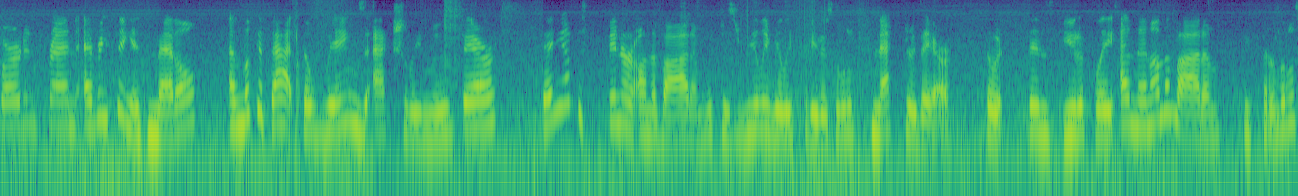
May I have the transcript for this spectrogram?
garden friend, everything is metal. And look at that, the wings actually move there. Then you have the spinner on the bottom, which is really, really pretty. There's a little connector there, so it spins beautifully. And then on the bottom, we put a little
